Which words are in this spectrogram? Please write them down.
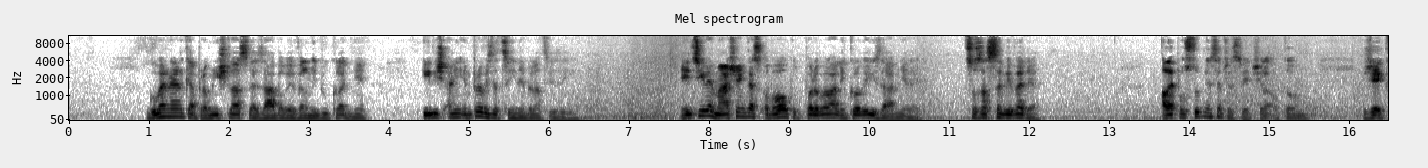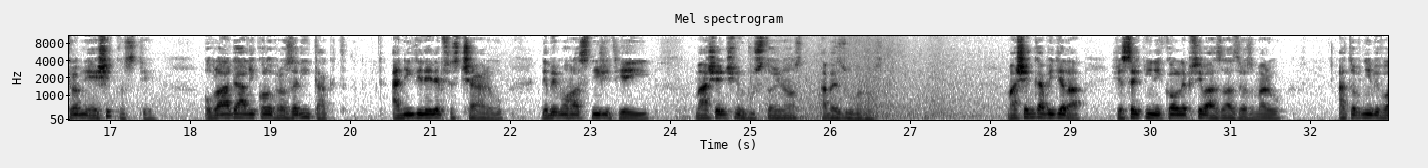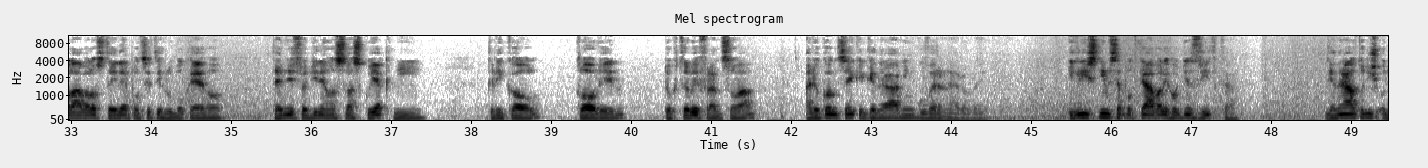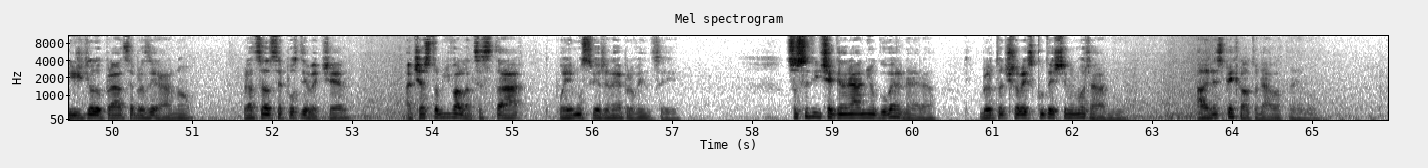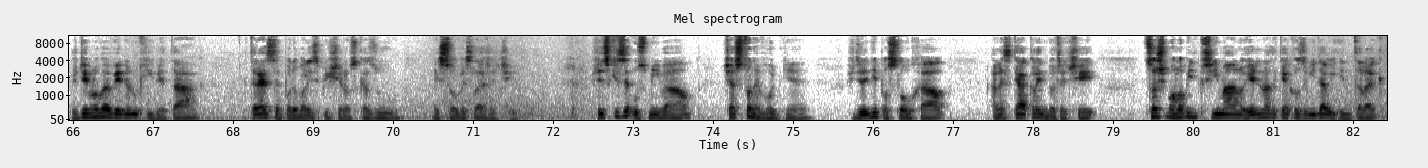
Guvernérka promýšlela své zábavy velmi důkladně, i když ani improvizace nebyla cizí. Nejdříve Mášenka s obavou podporovala Nikolových záměrech, co zase vyvede. Ale postupně se přesvědčila o tom, že kromě ješitnosti ovládá Nikolov rozený takt a nikdy nejde přes čáru, kde by mohla snížit její Mášenčinu důstojnost a bezúhonost. Mášenka viděla, že se k ní Nikol nepřivázala z rozmaru a to v ní vyvolávalo stejné pocity hlubokého, téměř rodinného svazku jak ní, k Nicole, Claudine, doktorovi Francois a dokonce ke generálním guvernérovi. i když s ním se potkávali hodně zřídka. Generál totiž odjížděl do práce brzy ráno, vracel se pozdě večer a často býval na cestách po jemu svěřené provincii. Co se týče generálního guvernéra, byl to člověk skutečně mimořádný, ale nespěchal to dávat najevo. Vždy mluvil v jednoduchých větách, které se podobaly spíše rozkazům než souvislé řeči. Vždycky se usmíval, často nevhodně, vždy lidi poslouchal a neskákal jim do řeči, což mohlo být přijímáno jedna tak jako zvídavý intelekt,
